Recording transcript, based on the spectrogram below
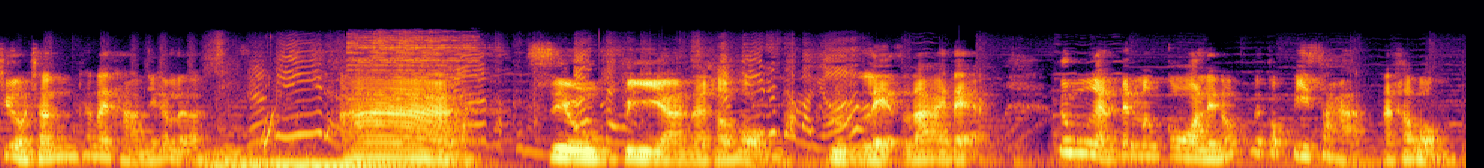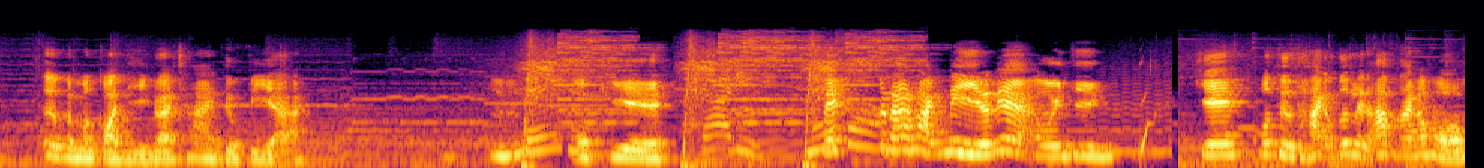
ชื่อของฉันท่านายถามอย่างนั้นเหรอ อ่าซิลเฟียนะครับผมหลุดเลสได้แต่ก็เหมือนเป็นมังกรเลยเนาะแล้วก็ปีศาจนะครับผม เออเป็นมังกรยิงด้วยใช่ซิลเฟียโอเคเป๊กก็น่ารักดีนะเนี่ยเอาจริงโอเคมาถึงท้ายกับต้นเลนอัพนะครับผม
